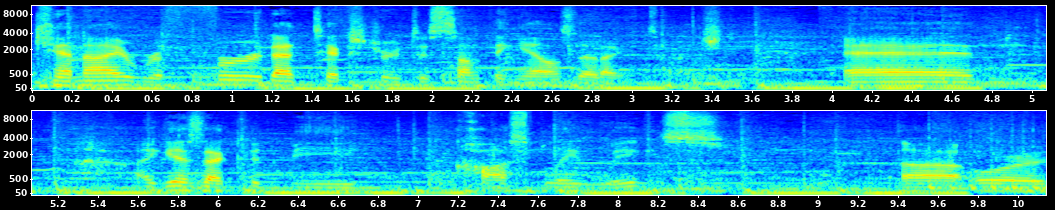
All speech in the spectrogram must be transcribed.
can I refer that texture to something else that I've touched? And I guess that could be cosplay wigs uh, or a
